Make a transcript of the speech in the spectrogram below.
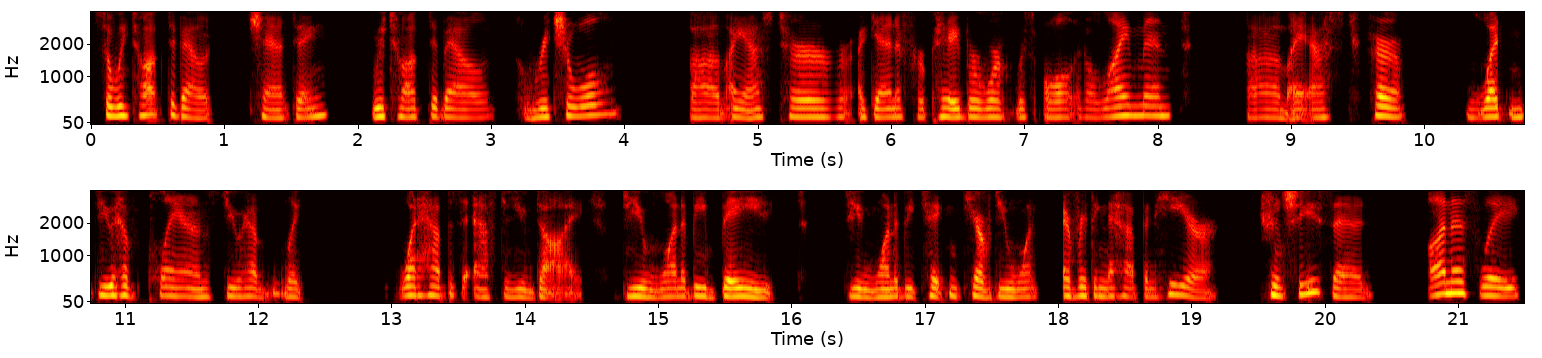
So we talked about chanting. We talked about ritual. Um, I asked her again if her paperwork was all in alignment. Um, I asked her, what do you have plans? Do you have like, what happens after you die? Do you want to be bathed? Do you want to be taken care of? Do you want everything to happen here? And she said, honestly,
